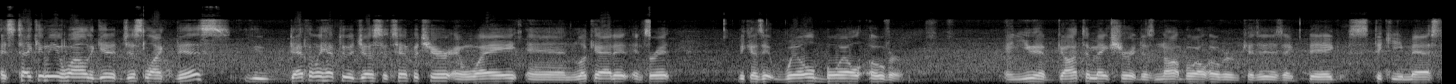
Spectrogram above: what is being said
It's taken me a while to get it just like this. You definitely have to adjust the temperature and wait and look at it and stir it because it will boil over. And you have got to make sure it does not boil over because it is a big sticky mess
